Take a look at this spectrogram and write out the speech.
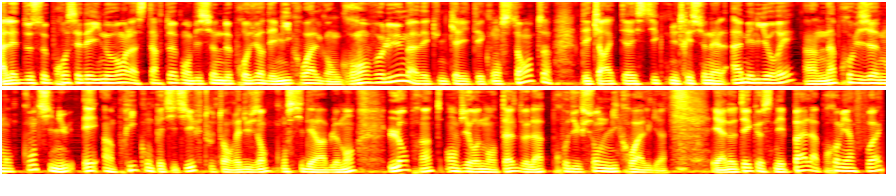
À l'aide de ce procédé innovant, la start-up ambitionne de produire des microalgues en grand volume avec une qualité constante, des caractéristiques nutritionnelles améliorées, un approvisionnement continu et un prix compétitif tout en réduisant considérablement l'empreinte environnementale de la production de microalgues. Et à noter que ce n'est pas la première fois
